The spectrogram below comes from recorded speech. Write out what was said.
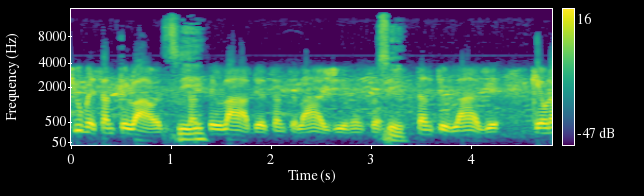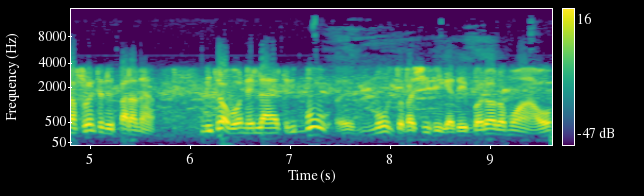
fiume Sant'Eulade, Sì. Sant'Eulade, Sant'Eulagi, non so, Sì. Sant'Eulage, che è un affluente del Paranà. Mi trovo nella tribù eh, molto pacifica dei Bororo Moao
